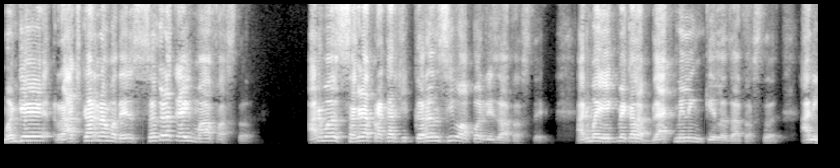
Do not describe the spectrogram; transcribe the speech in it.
म्हणजे राजकारणामध्ये सगळं काही माफ असतं आणि मग सगळ्या प्रकारची करन्सी वापरली जात असते आणि मग एकमेकाला ब्लॅकमेलिंग केलं जात असतं आणि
